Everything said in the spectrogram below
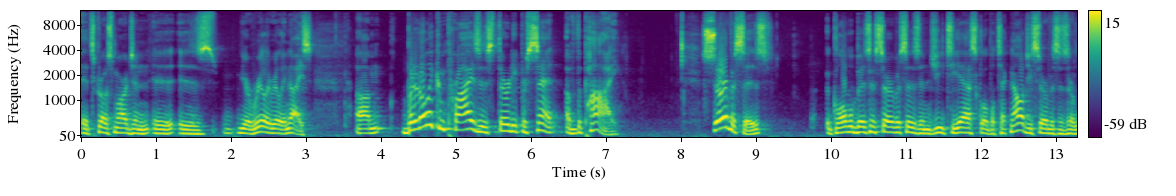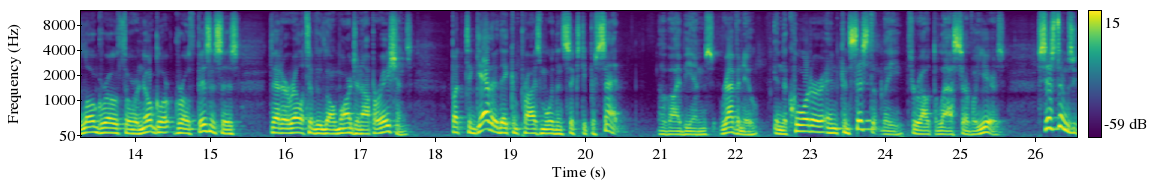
its gross margin is, is you really, really nice. Um, but it only comprises 30% of the pie. Services, global business services and GTS, global technology services, are low growth or no growth businesses that are relatively low margin operations. But together they comprise more than 60% of IBM's revenue in the quarter and consistently throughout the last several years. Systems,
